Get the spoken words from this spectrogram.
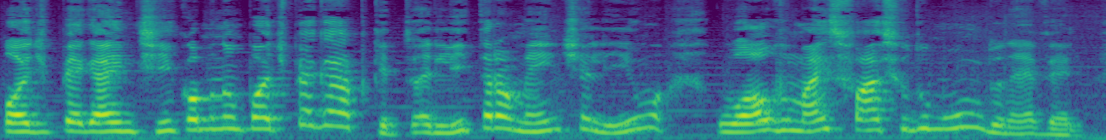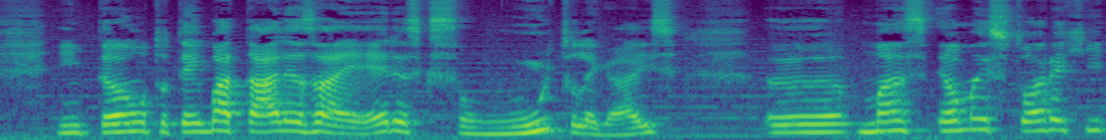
Pode pegar em ti, como não pode pegar, porque tu é literalmente ali o, o alvo mais fácil do mundo, né, velho? Então, tu tem batalhas aéreas que são muito legais. Uh, mas é uma história que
